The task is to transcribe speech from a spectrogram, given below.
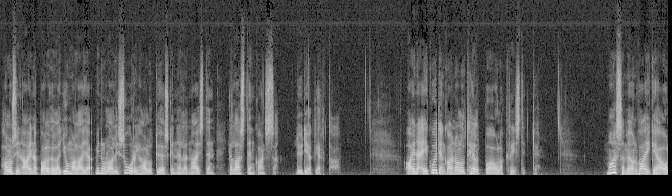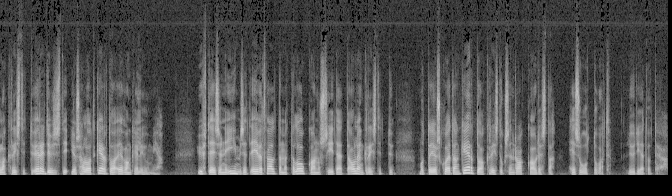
Halusin aina palvella Jumalaa ja minulla oli suuri halu työskennellä naisten ja lasten kanssa, Lydia kertoo. Aina ei kuitenkaan ollut helppoa olla kristitty. Maassamme on vaikea olla kristitty, erityisesti jos haluat kertoa evankeliumia. Yhteisöni ihmiset eivät välttämättä loukkaannut siitä, että olen kristitty, mutta jos koetaan kertoa Kristuksen rakkaudesta, he suuttuvat, Lydia toteaa.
